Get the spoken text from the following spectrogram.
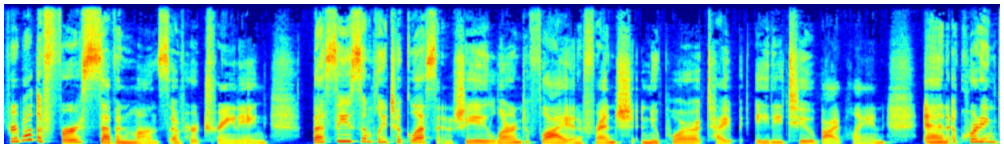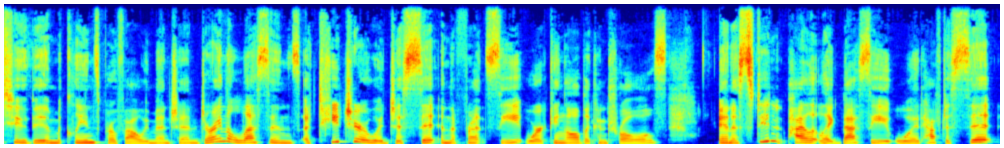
for about the first seven months of her training, Bessie simply took lessons. She learned to fly in a French Nieuport Type 82 biplane. And according to the McLean's profile we mentioned, during the lessons, a teacher would just sit in the front seat working all the controls. And a student pilot like Bessie would have to sit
